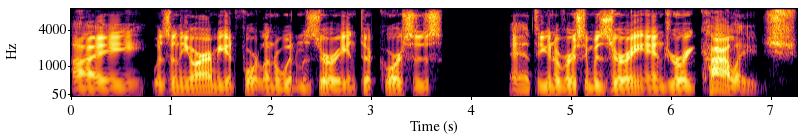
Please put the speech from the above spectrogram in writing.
I was in the Army at Fort Leonard Wood, Missouri, and took courses at the University of Missouri and Drury College.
